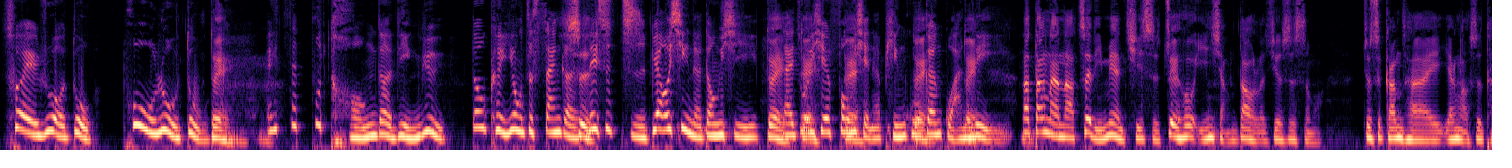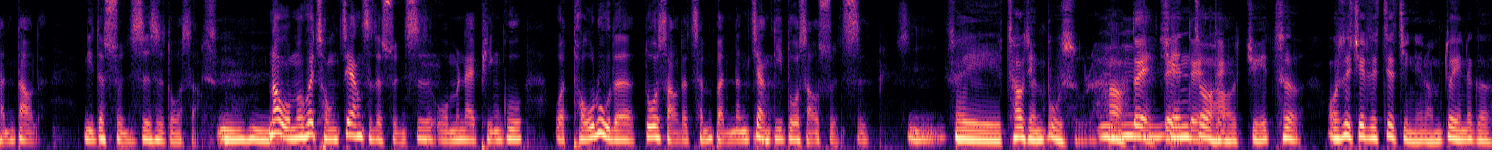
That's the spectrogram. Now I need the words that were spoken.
脆弱度。铺路度对，哎，在不同的领域都可以用这三个类似指标性的东西，对，来做一些风险的评估跟管理。那当然了，这里面其实最后影响到了就是什么？就是刚才杨老师谈到的，你的损失是多少？嗯那我们会从这样子的损失，我们来评估我投入的多少的成本能降低多少损失。是，所以超前部署了哈。对，先做好决策。我是觉得这几年我们对那个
